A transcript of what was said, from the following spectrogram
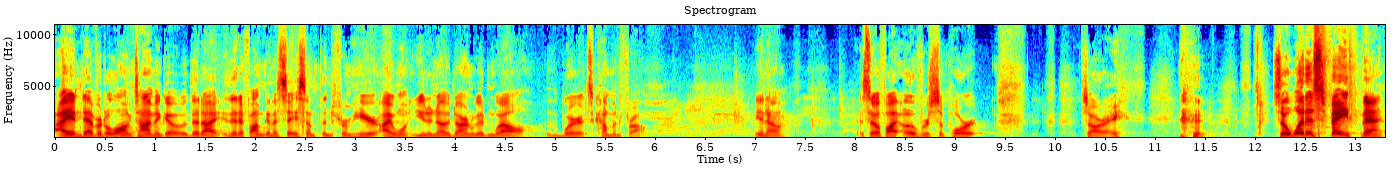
I endeavored a long time ago that, I, that if I'm going to say something from here, I want you to know darn good and well where it's coming from. You know? So if I over support, sorry. So, what is faith then?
